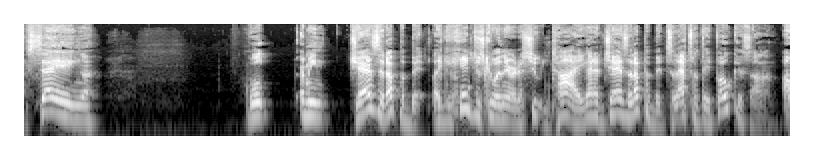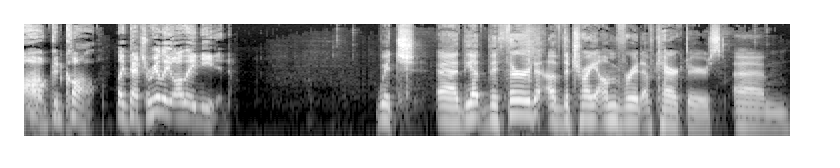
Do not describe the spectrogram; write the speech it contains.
saying, well, I mean, jazz it up a bit. Like, you can't just go in there in a suit and tie. You got to jazz it up a bit. So that's what they focus on. Oh, good call. Like, that's really all they needed. Which uh, the the third of the triumvirate of characters um,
